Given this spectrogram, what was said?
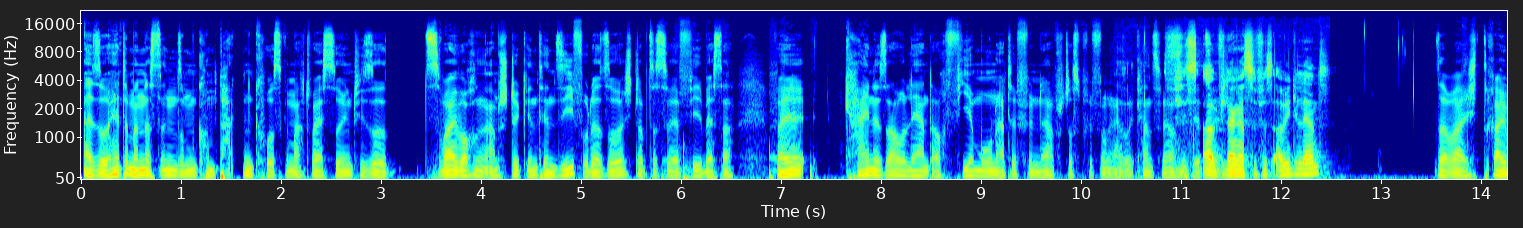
also, hätte man das in so einem kompakten Kurs gemacht, weißt du, irgendwie so zwei Wochen am Stück intensiv oder so, ich glaube, das wäre viel besser. Weil keine Sau lernt auch vier Monate für eine Abschlussprüfung. Also kannst du mir auch nicht Wie lange hast du fürs Abi gelernt? Da war ich drei,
